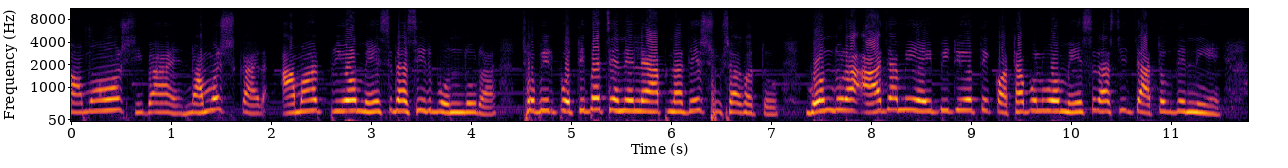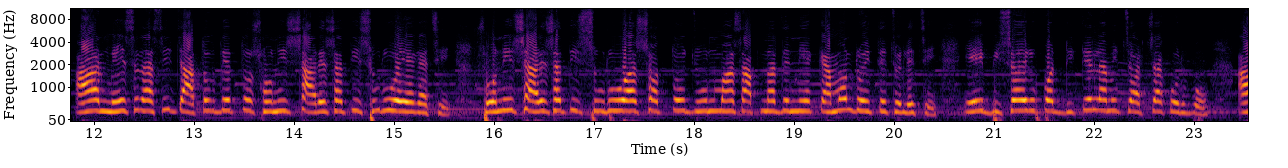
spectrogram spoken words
নম শিবায়, নমস্কার। আমার প্রিয় মেষ রাশির বন্ধুরা, ছবির প্রতিভা চ্যানেলে আপনাদের সুস্বাগত। বন্ধুরা, আজ আমি এই ভিডিওতে কথা বলব মেষ রাশির জাতকদের নিয়ে। আর মেষ রাশির জাতকদের তো শনির সাড়ে সাতি শুরু হয়ে গেছে। শনির সাড়ে সাতি শুরু হওয়ার সত্ত্বেও জুন মাস আপনাদের নিয়ে কেমন রইতে চলেছে, এই বিষয়ের উপর ডিটেল আমি চর্চা করব।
